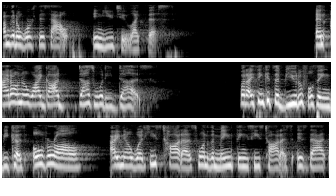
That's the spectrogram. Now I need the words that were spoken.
I'm gonna work this out in you two like this. And I don't know why God does what he does. But I think it's a beautiful thing because overall, I know what he's taught us, one of the main things he's taught us is that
